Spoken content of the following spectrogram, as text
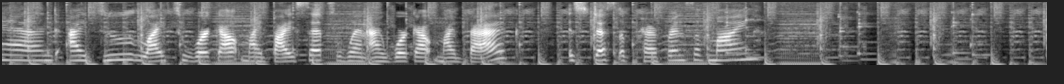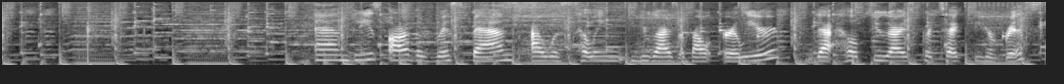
and I do like to work out my biceps when I work out my back. It's just a preference of mine. And these are the wristbands I was telling you guys about earlier that helps you guys protect your wrists.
